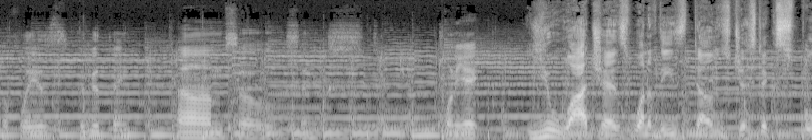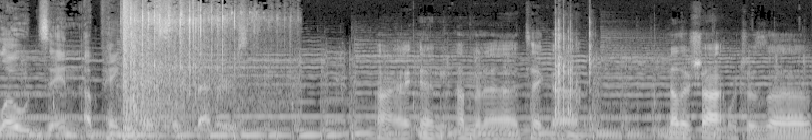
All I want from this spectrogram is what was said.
hopefully is a good thing. Um, so six, 28. You watch as one of these doves just explodes in a pink mist of feathers. All right, and I'm gonna take a, another shot, which is a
